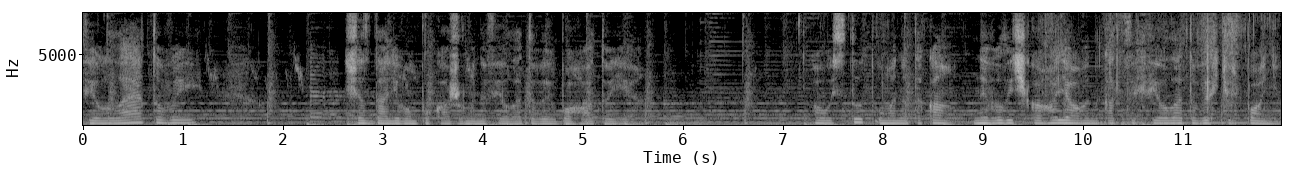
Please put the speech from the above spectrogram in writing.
фіолетовий. Щас далі вам покажу, у мене фіолетових багато є. А ось тут у мене така невеличка галявинка цих фіолетових тюльпанів.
